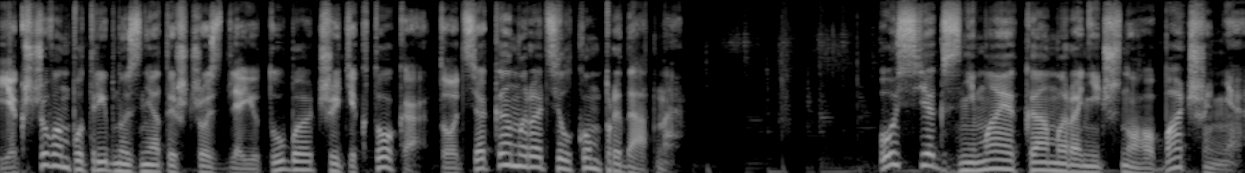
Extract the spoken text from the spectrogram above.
Якщо вам потрібно зняти щось для Ютуба чи Тіктока, то ця камера цілком придатна. Ось як знімає камера нічного бачення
